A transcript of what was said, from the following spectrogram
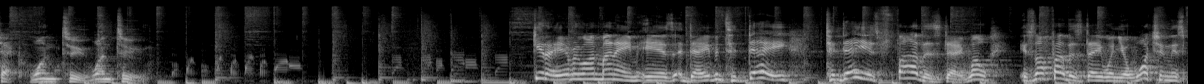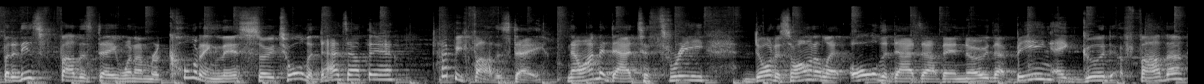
Check. One, two, one, two. G'day everyone, my name is Dave and today, today is Father's Day. Well, it's not Father's Day when you're watching this, but it is Father's Day when I'm recording this. So to all the dads out there, Happy Father's Day. Now, I'm a dad to three daughters, so I want to let all the dads out there know that being a good father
